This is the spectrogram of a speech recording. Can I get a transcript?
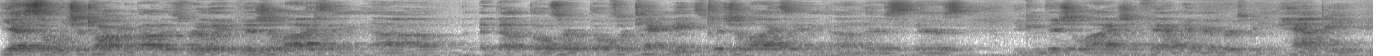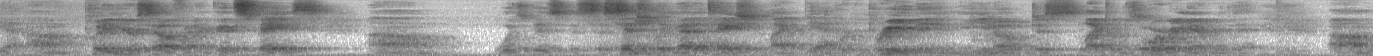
Yeah, so what you're talking about is really visualizing. Uh, th- th- those are those are techniques. Visualizing. Uh, there's there's you can visualize your family members being happy. Yeah. Um, putting yourself in a good space, um, which is, is essentially meditation, like Yeah. br- breathing. You know, just like absorbing everything. Um,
